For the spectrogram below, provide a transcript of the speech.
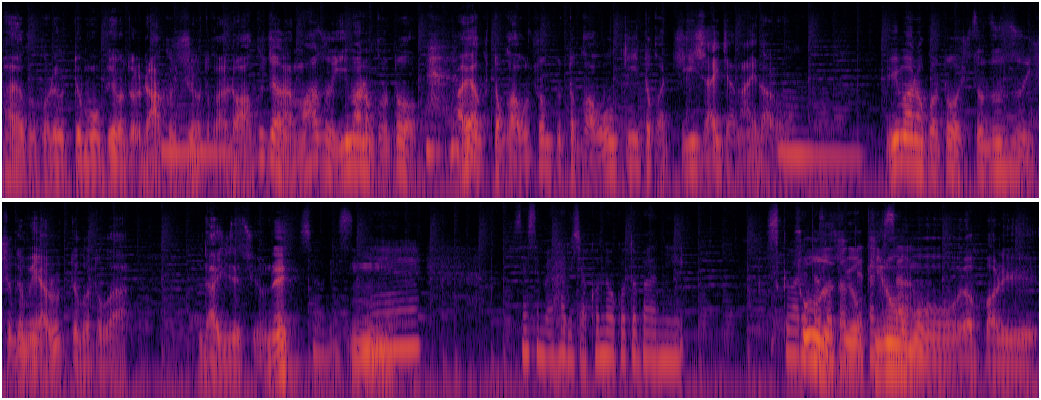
早くこれ売って儲けようと楽しようとか、うん、楽じゃない。まず今のことを早くとか遅くとか大きいとか小さいじゃないだろう、うん、今のことを一つずつ一生懸命やるってことが大事ですよね。そうですね、うん、先生もやはりじゃこのお言葉に救われたそうですよ。昨日もやっぱり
